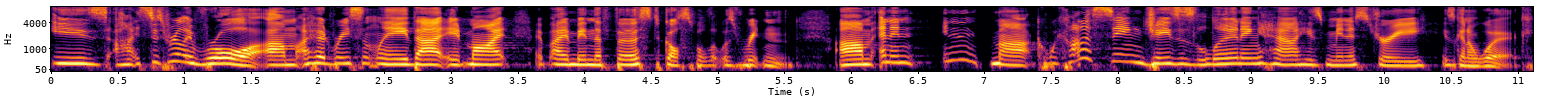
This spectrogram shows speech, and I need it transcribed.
is, uh, it's just really raw. Um, I heard recently that it might, it may have been the first gospel that was written. Um, and in, in Mark, we're kind of seeing Jesus learning how his ministry is going to work.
